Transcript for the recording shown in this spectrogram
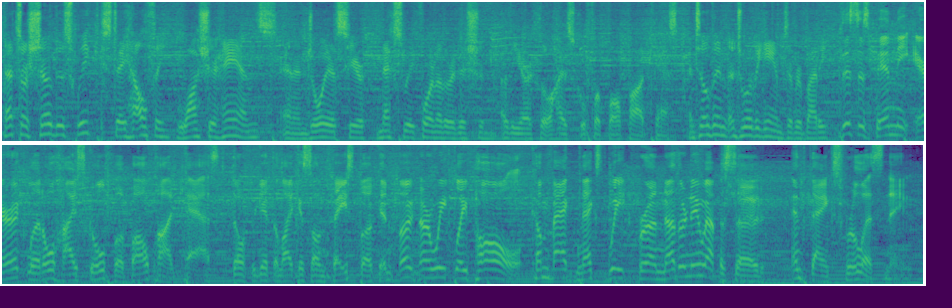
That's our show this week. Stay healthy, wash your hands, and enjoy us here next week for another edition of the Eric Little High School Football Podcast. Until then, enjoy the games, everybody. This has been the Eric Little High School Football Podcast. Don't forget to like us on Facebook and vote in our weekly poll. Come back next week for another new episode, and thanks for listening.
